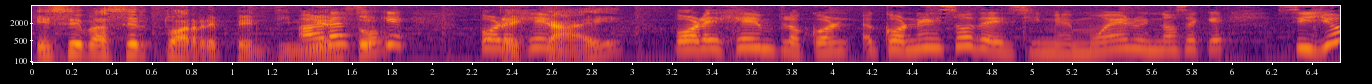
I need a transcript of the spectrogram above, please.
Ese va a ser tu arrepentimiento. Ahora sí que, por por ejemplo, con, con eso de si me muero y no sé qué, si yo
